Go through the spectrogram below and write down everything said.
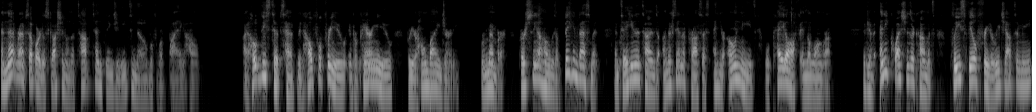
And that wraps up our discussion on the top 10 things you need to know before buying a home. I hope these tips have been helpful for you in preparing you for your home buying journey. Remember, purchasing a home is a big investment, and taking the time to understand the process and your own needs will pay off in the long run. If you have any questions or comments, please feel free to reach out to me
